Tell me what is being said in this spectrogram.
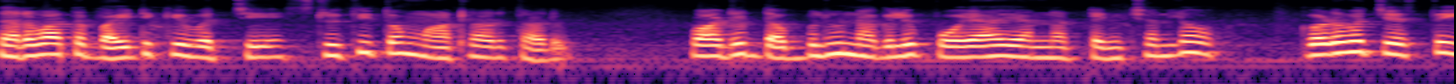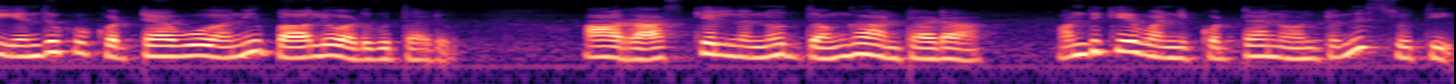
తర్వాత బయటికి వచ్చి శృతితో మాట్లాడుతాడు. వాడు డబ్బులు నగలు పోయాయన్న టెన్షన్లో గొడవ చేస్తే ఎందుకు కొట్టావు అని బాలు అడుగుతాడు. ఆ రాస్కెళ్ళను దొంగ అంటాడా? అందుకే వాణ్ణి కొట్టాను అంటుంది శృతి.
